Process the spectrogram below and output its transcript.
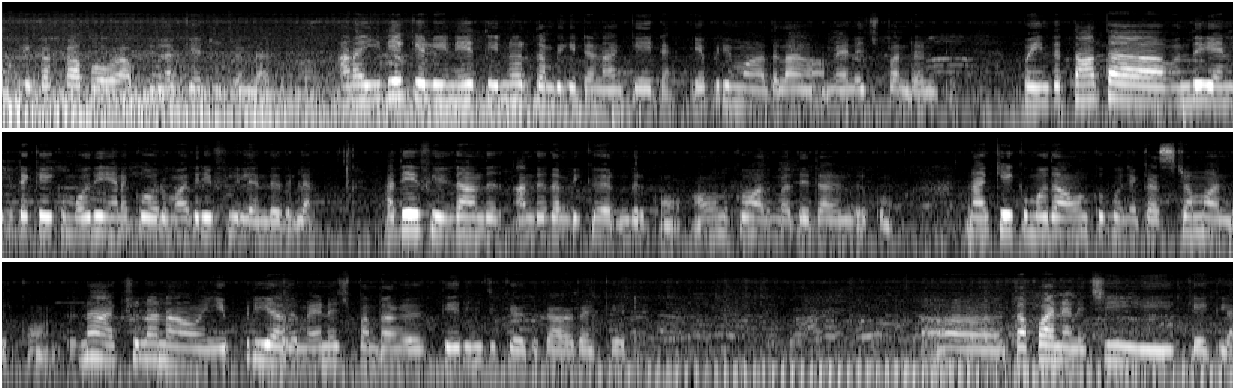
எப்படி கக்கா போவ அப்படிலாம் கேட்டுட்டு இருந்தார். ஆனால் இதே கேள்வி நேற்று இன்னொரு தம்பிக்கிட்ட நான் கேட்டேன். எப்படிம்மா அதெல்லாம் மேனேஜ் பண்ணுறேன்ட்டு இப்போ இந்த தாத்தா வந்து என்கிட்ட கேட்கும்போது எனக்கு ஒரு மாதிரி ஃபீல் இருந்ததில்ல. அதே ஃபீல் தான் அந்த அந்த தம்பிக்கும் இருந்திருக்கும். அவனுக்கும் அது மாதிரி தான் இருந்திருக்கும். நான் கேட்கும்போது அவனுக்கும் கொஞ்சம் கஷ்டமாக இருந்திருக்கும். நான் ஆக்சுவலாக நான் எப்படி அதை மேனேஜ் பண்ணுறாங்க தெரிஞ்சுக்கிறதுக்காக தான் கேட்டேன். தப்பாக நினச்சி கேட்கல.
